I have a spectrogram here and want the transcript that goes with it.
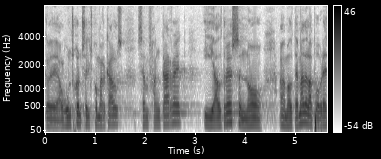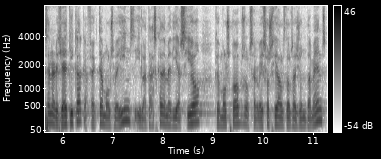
que alguns consells comarcals se'n fan càrrec i altres no. Amb el tema de la pobresa energètica que afecta molts veïns i la tasca de mediació que molts cops els serveis socials dels ajuntaments,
